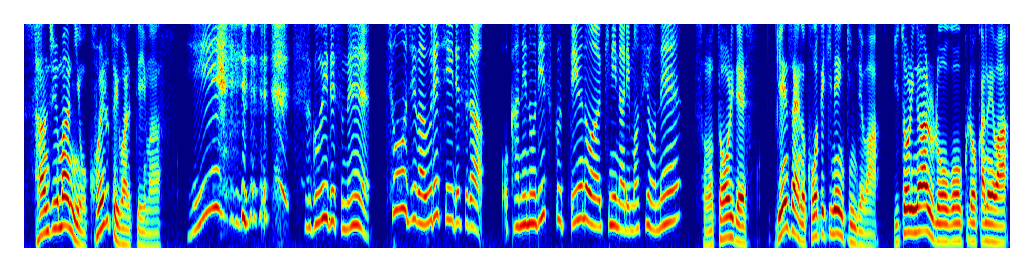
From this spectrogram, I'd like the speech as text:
30万人を超えると言われています。ええ すごいですね。長寿は嬉しいですがお金のリスクっていうのは気になりますよね。その通りです。現在の公的年金ではゆとりのある老後を送るお金は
